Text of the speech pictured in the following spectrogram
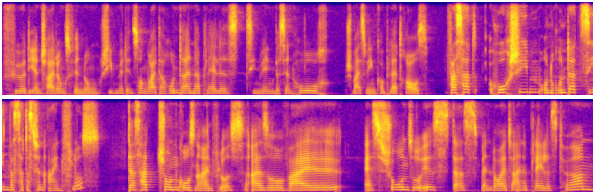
für die Entscheidungsfindung. Schieben wir den Song weiter runter in der Playlist, ziehen wir ihn ein bisschen hoch, schmeißen wir ihn komplett raus. Was hat Hochschieben und Runterziehen, was hat das für einen Einfluss? Das hat schon einen großen Einfluss. Also, weil es schon so ist, dass wenn Leute eine Playlist hören,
